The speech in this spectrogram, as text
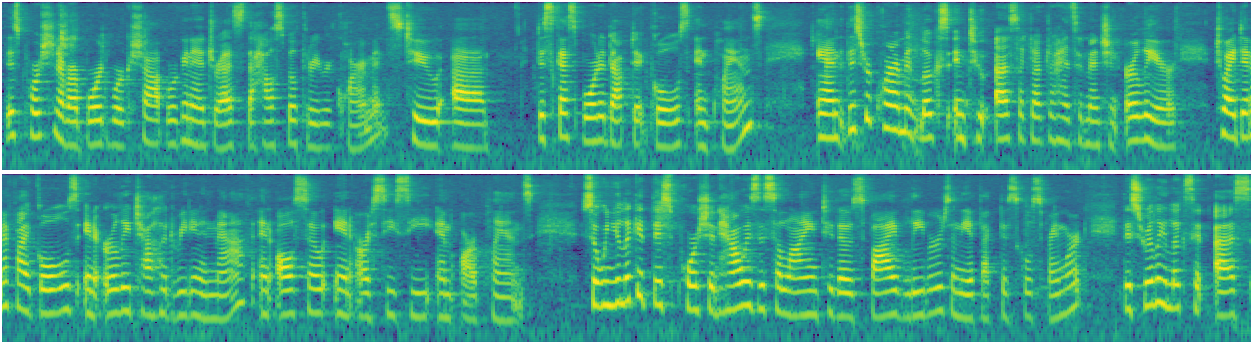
This portion of our board workshop, we're going to address the House Bill 3 requirements to uh, discuss board-adopted goals and plans. And this requirement looks into us, like Dr. Hanson mentioned earlier, to identify goals in early childhood reading and math and also in our CCMR plans. So when you look at this portion, how is this aligned to those five levers in the Effective Schools Framework? This really looks at us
